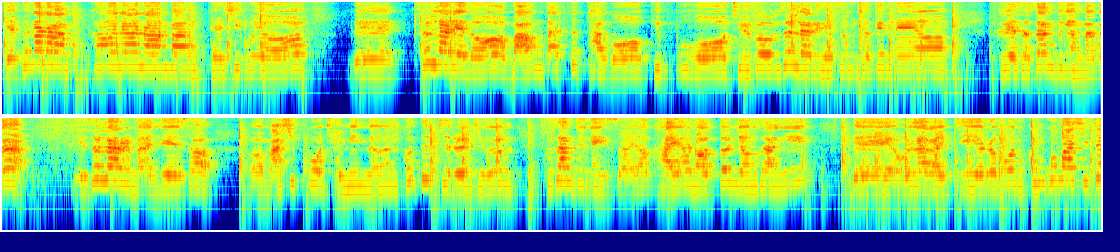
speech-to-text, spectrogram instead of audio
네 편안한 편안한 밤 되시고요. 네 설날에도 마음 따뜻하고 기쁘고 즐거운 설날이 됐으면 좋겠네요. 그래서 쌍둥이 엄마가 예, 설날을 맞이해서 어, 맛있고 재밌는 콘텐츠를 지금 구상 중에 있어요. 과연 어떤 영상이 네 올라갈지 여러분 궁금하시죠?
